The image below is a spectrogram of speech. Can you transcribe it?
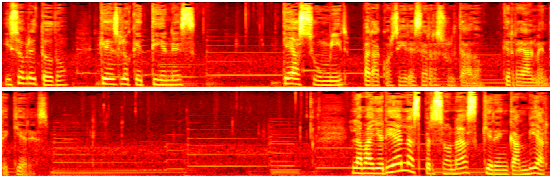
y sobre todo qué es lo que tienes asumir para conseguir ese resultado que realmente quieres. La mayoría de las personas quieren cambiar,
